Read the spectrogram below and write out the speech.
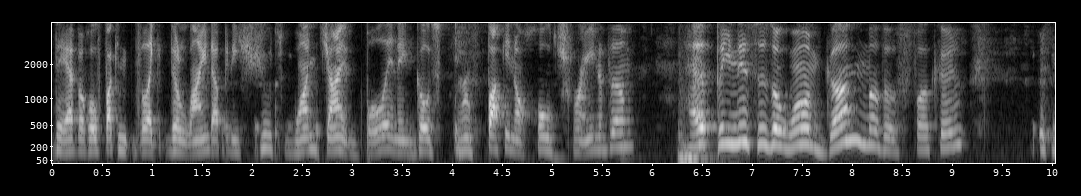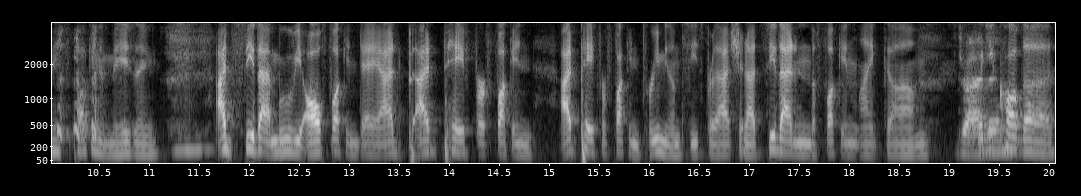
They have a whole fucking like they're lined up and he shoots one giant bullet and it goes through fucking a whole train of them. Happiness is a warm gun, motherfucker. It'd be fucking amazing. I'd see that movie all fucking day. I'd I'd pay for fucking I'd pay for fucking premium seats for that shit. I'd see that in the fucking like um Drive what do you call the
